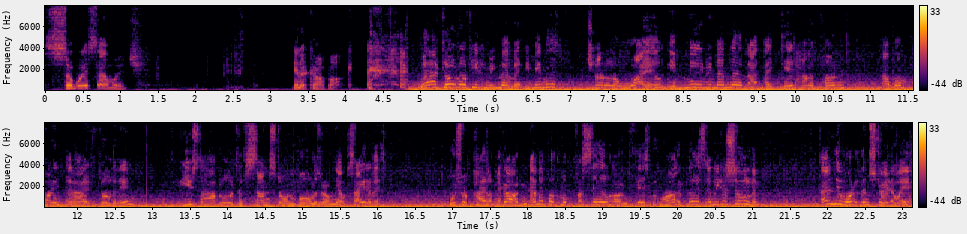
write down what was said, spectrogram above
Subway sandwich in a car park. well, I don't know if you can remember. If you've been with this channel a while, you may remember that I did have a pond at one point and I filled it in. We used to have loads of sandstone boulders around the outside of it, which were piled up in the garden. Emma put them up for sale on Facebook Marketplace and we just sold them. And they wanted them straight away.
